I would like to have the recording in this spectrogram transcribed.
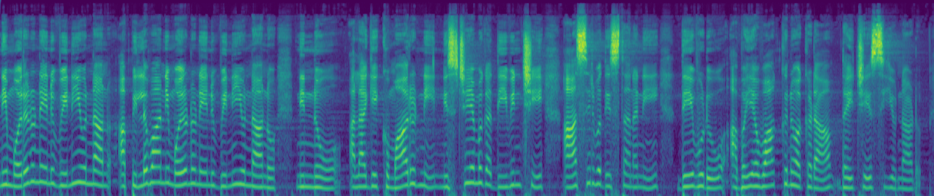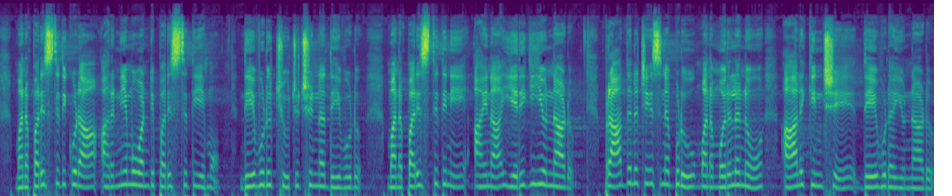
నీ మొరను నేను విని ఉన్నాను ఆ పిల్లవాని మొరను నేను విని ఉన్నాను నిన్ను అలాగే కుమారుణ్ణి నిశ్చయముగా దీవించి ఆశీర్వదిస్తానని దేవుడు అభయవాక్కును అక్కడ దయచేసి ఉన్నాడు మన పరిస్థితి కూడా అరణ్యము వంటి పరిస్థితి ఏమో. దేవుడు చూచుచున్న దేవుడు మన పరిస్థితిని ఆయన ఎరిగి ఉన్నాడు ప్రార్థన చేసినప్పుడు మన మొరలను ఆలకించే దేవుడై ఉన్నాడు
